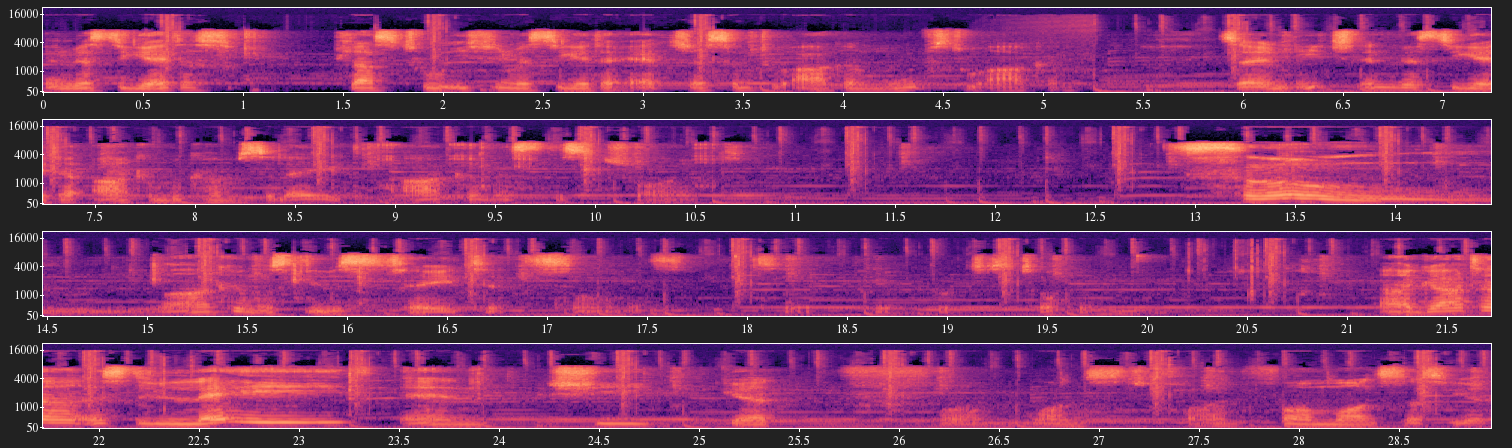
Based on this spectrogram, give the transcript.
Investigators plus 2 each investigator adjacent to Arkham moves to Arkham. Then each investigator Arkham becomes delayed. Arkham is destroyed. So Arkham is devastated. So let's, put this Agatha is delayed and she got four monsters, four, four monsters here.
